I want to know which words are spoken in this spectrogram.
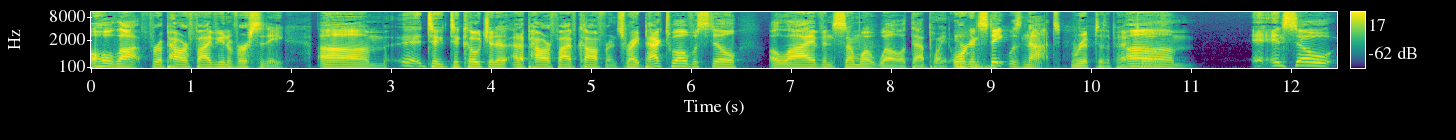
a whole lot for a Power Five university um, to to coach at a, at a Power Five conference, right? Pac-12 was still alive and somewhat well at that point. Oregon State was not. ripped to the Pac-12. Um, and so,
